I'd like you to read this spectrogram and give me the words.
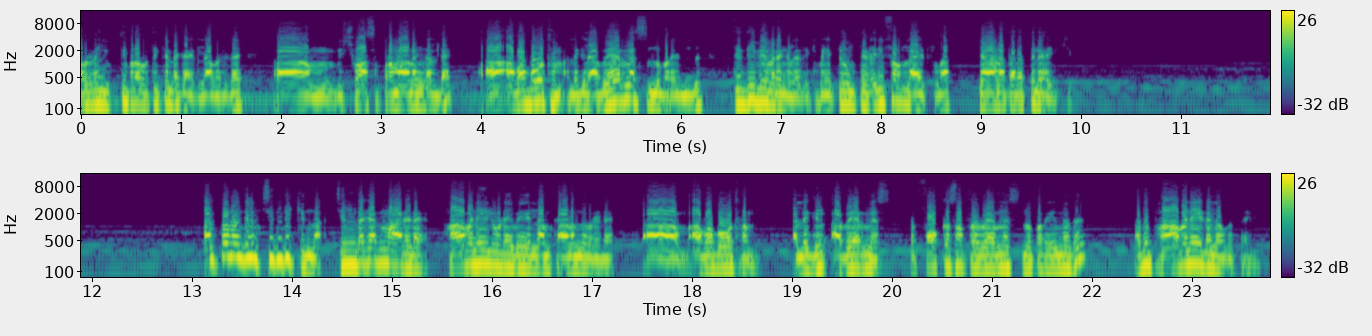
അവരുടെ യുക്തി പ്രവർത്തിക്കേണ്ട കാര്യമില്ല. അവരുടെ വിശ്വാസ പ്രമാണങ്ങളുടെ അവബോധം അല്ലെങ്കിൽ അവയർനെസ് എന്ന് പറയുന്നത് സ്ഥിതി വിവരങ്ങളായിരിക്കും. ഏറ്റവും പെരിഫറൽ ആയിട്ടുള്ള ജ്ഞാനതലത്തിലായിരിക്കും. അല്പമെങ്കിലും ചിന്തിക്കുന്ന ചിന്തകന്മാരുടെ ഭാവനയിലൂടെ ഇവയെല്ലാം കാണുന്നവരുടെ അവബോധം അല്ലെങ്കിൽ അവയർനെസ് ഫോക്കസ് ഓഫ് അവയർനെസ് എന്ന് പറയുന്നത് അത് ഭാവനയുടെ ലോകത്തായിരിക്കും.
